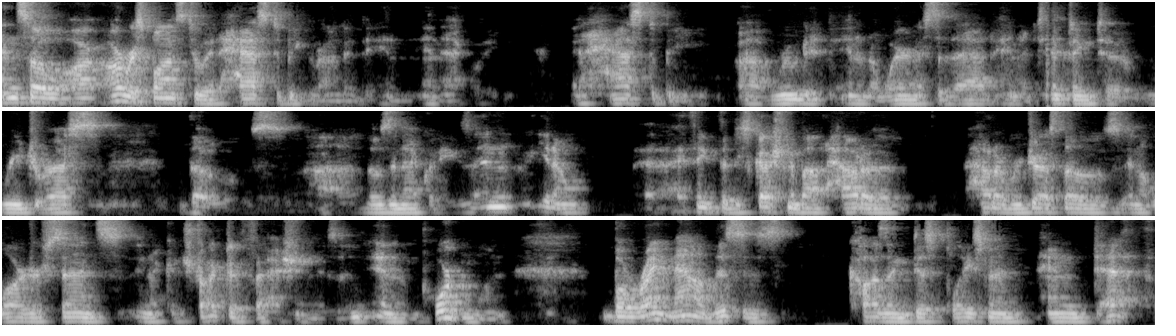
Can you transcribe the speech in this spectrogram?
And so our, our response to it has to be grounded in, in equity. It has to be uh, rooted in an awareness of that and attempting to redress those uh, those inequities. And you know, I think the discussion about how to how to redress those in a larger sense in a constructive fashion is an, an important one. But right now, this is causing displacement and death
